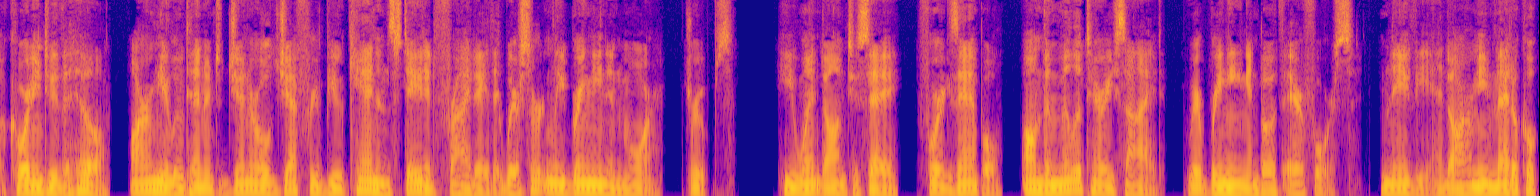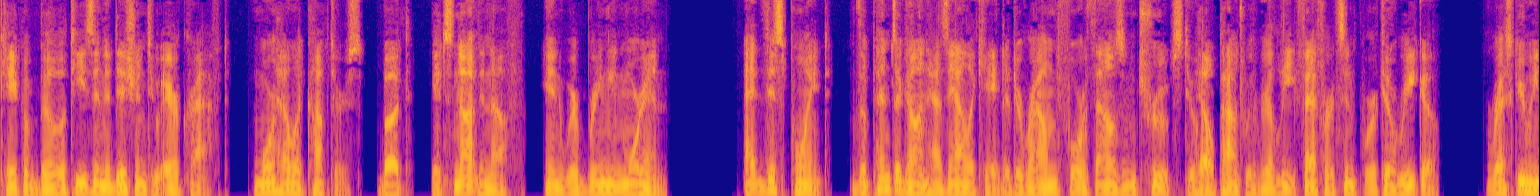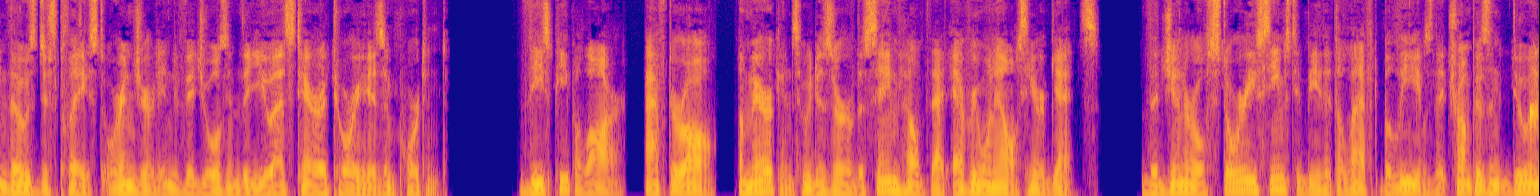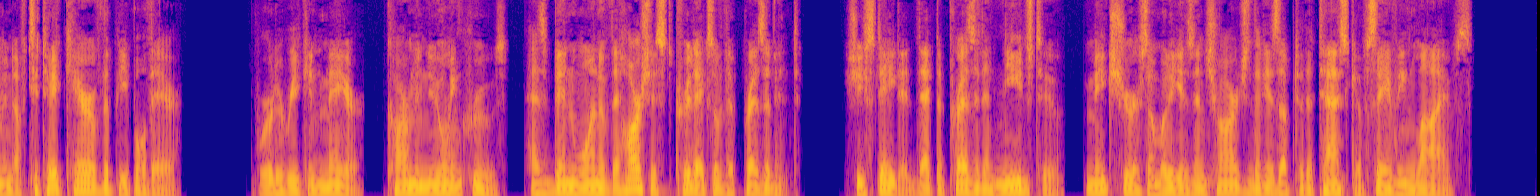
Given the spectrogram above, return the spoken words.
According to The Hill, Army Lieutenant General Jeffrey Buchanan stated Friday that we're certainly bringing in more troops. He went on to say, for example, on the military side, we're bringing in both Air Force, Navy and Army medical capabilities in addition to aircraft, more helicopters. But, it's not enough, and we're bringing more in. At this point, the Pentagon has allocated around 4,000 troops to help out with relief efforts in Puerto Rico. Rescuing those displaced or injured individuals in the U.S. territory is important. These people are, after all, Americans who deserve the same help that everyone else here gets. The general story seems to be that the left believes that Trump isn't doing enough to take care of the people there. Puerto Rican Mayor, Carmen Yulín Cruz, has been one of the harshest critics of the president. She stated that the president needs to make sure somebody is in charge that is up to the task of saving lives.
